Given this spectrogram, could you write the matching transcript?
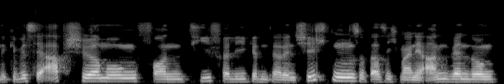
eine gewisse Abschirmung von tiefer liegenderen Schichten, so dass ich meine Anwendung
